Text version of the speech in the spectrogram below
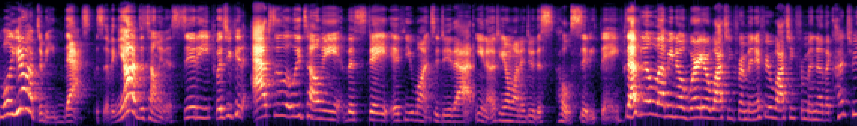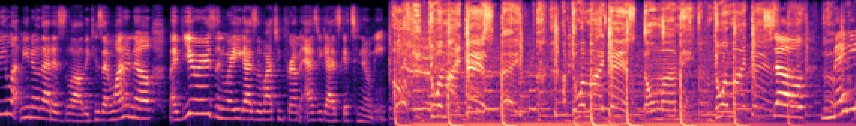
Well, you don't have to be that specific. You don't have to tell me the city, but you could absolutely tell me the state if you want to do that you know, if you don't want to do this whole city thing. Definitely let me know where you're watching from. And if you're watching from another country, let me know that as well because I want to know my viewers and where you guys are watching from as you guys get to know me. Doing my dance, hey, I'm doing my dance, don't mind me, I'm doing my dance. So many of you have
